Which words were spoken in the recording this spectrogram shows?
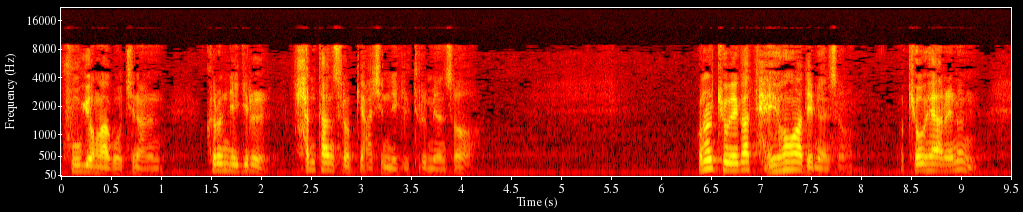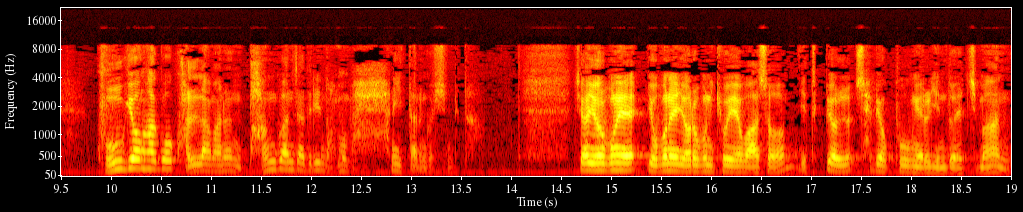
구경하고 지나는 그런 얘기를 한탄스럽게 하시는 얘기를 들으면서 오늘 교회가 대형화되면서 교회 안에는 구경하고 관람하는 방관자들이 너무 많이 있다는 것입니다. 제가 요번에, 요번에 여러분 교회에 와서 이 특별 새벽 부흥회를 인도했지만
